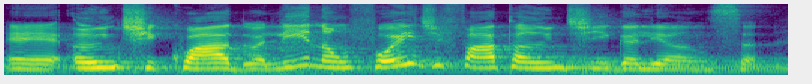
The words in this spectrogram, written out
é, antiquado ali não foi de fato a antiga aliança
